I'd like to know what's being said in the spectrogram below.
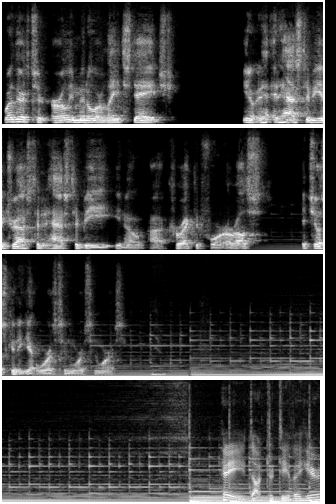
whether it's an early, middle, or late stage, you know, it, it has to be addressed and it has to be, you know, uh, corrected for, or else it's just going to get worse and worse and worse. Hey, Dr. Diva here.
